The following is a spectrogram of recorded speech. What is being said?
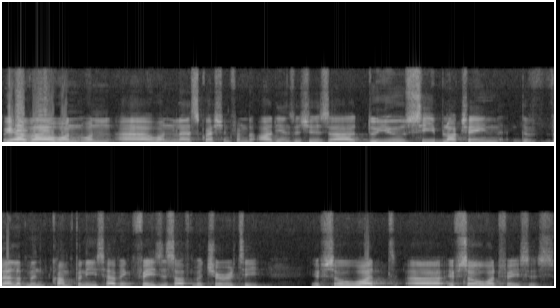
we have uh, one one uh, one last question from the audience, which is: uh, Do you see blockchain development companies having phases of maturity? If so, what? Uh, if so, what phases?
